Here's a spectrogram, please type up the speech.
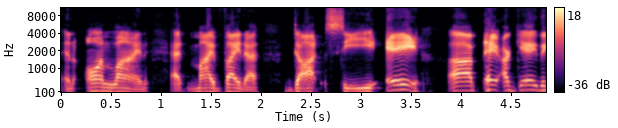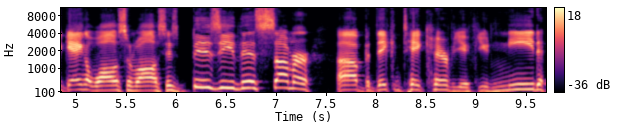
and online at myvita.ca. Uh, hey, our gang, the gang at Wallace and Wallace is busy this summer, uh, but they can take care of you if you need,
